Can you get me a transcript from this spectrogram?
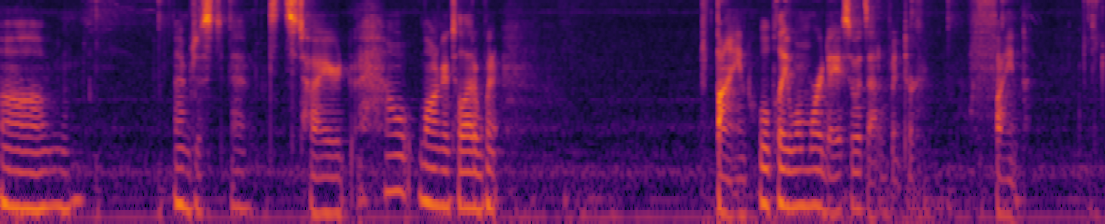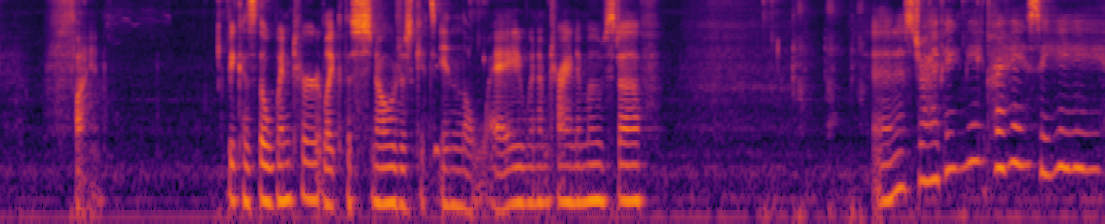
Um, I'm just, I'm tired. How long until out of winter? Fine. We'll play one more day so it's out of winter. Fine. Fine. Because the winter, like the snow just gets in the way when I'm trying to move stuff. And it's driving me crazy.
